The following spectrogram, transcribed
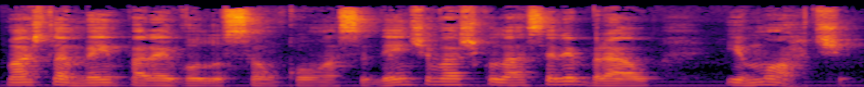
mas também para a evolução com acidente vascular cerebral e morte.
